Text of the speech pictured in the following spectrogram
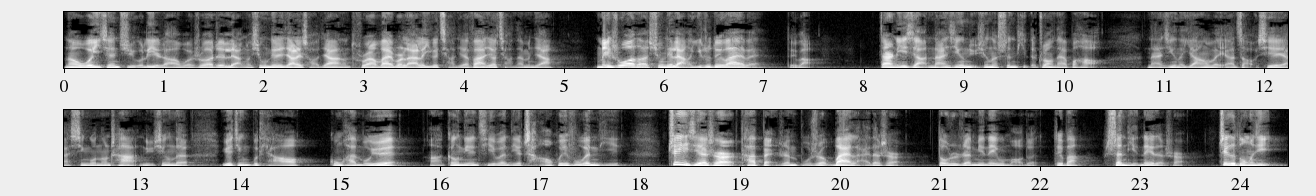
那我以前举个例子啊，我说这两个兄弟在家里吵架呢，突然外边来了一个抢劫犯要抢他们家，没说的兄弟两个一致对外呗，对吧？但是你想，男性女性的身体的状态不好，男性的阳痿啊、早泄呀、性功能差，女性的月经不调、宫寒不孕啊、更年期问题、产后恢复问题。这些事儿它本身不是外来的事儿，都是人民内部矛盾，对吧？身体内的事儿，这个东西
